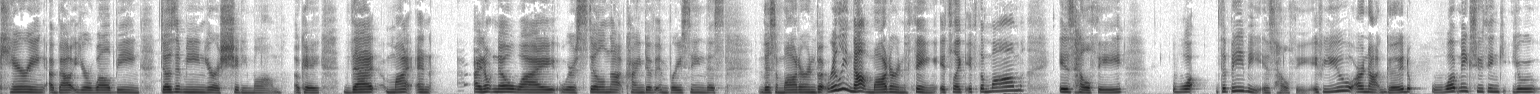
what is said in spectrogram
caring about your well-being doesn't mean you're a shitty mom okay? That my and i don't know why we're still not kind of embracing this this modern but really not modern thing. It's like if the mom is healthy what the baby is healthy. If you are not good what makes you think you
